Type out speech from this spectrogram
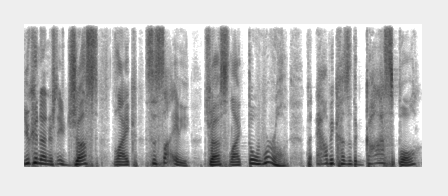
You couldn't understand, just like society, just like the world. But now, because of the gospel,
